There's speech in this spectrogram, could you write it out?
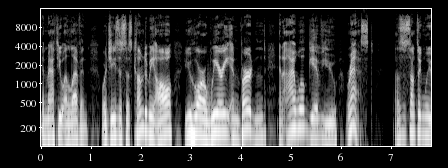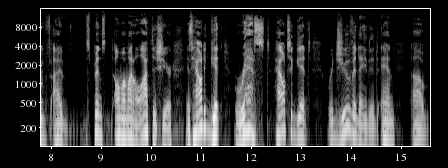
in Matthew 11, where Jesus says, Come to me, all you who are weary and burdened, and I will give you rest. Now, this is something we've, I, it's been on my mind a lot this year, is how to get rest, how to get rejuvenated. And, um,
